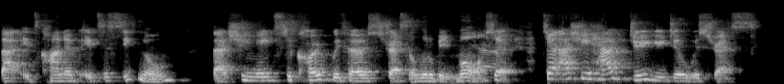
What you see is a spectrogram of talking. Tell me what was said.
that it's kind of it's a signal that she needs to cope with her stress a little bit more. Yeah. So so Ashley, how do you deal with stress?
